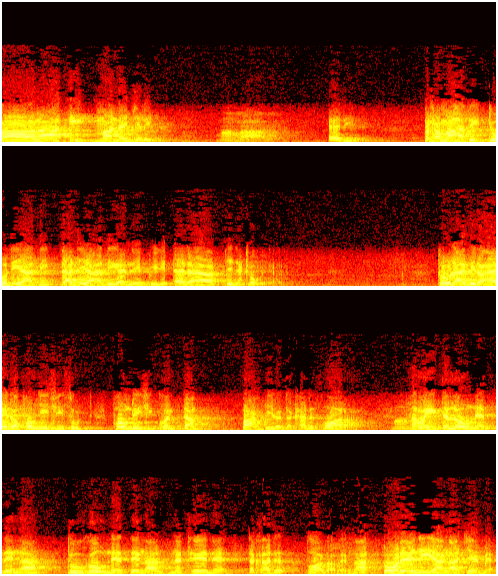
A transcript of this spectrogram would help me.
သာနာဣမန္တိုင်ဖြစ်လိမ့်မယ်မှန်ပါဗျာအဲ့ဒီပထမအသိဒုတိယအသိတတိယအသိကနေပြီးအဲ့ဒါပညာထုတ်ရတာ ထုတ်လိုက်ပြီးတော့အဲ့တော့ဘုန်းကြီးချီဆိုဘုန်းကြီးချီခွင့်တမ်းပန်ပြီးတော့တခါတည်းသွားတာသမိတ်တစ်လုံးနဲ့သင်္ကားဒူကုံနဲ့သင်္ကားနှစ်ထည်နဲ့တခါတည်းသွားတာလေငါတော်တဲ့နေရာငါကျင့်မယ်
